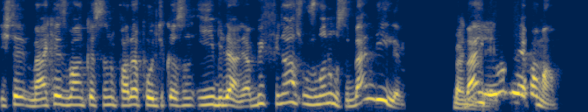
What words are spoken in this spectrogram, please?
işte Merkez Bankası'nın para politikasını iyi bilen, ya bir finans uzmanı mısın? Ben değilim. Ben, ben de yorum da yapamam.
